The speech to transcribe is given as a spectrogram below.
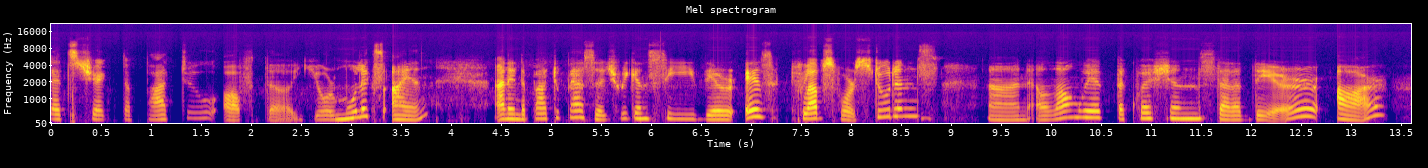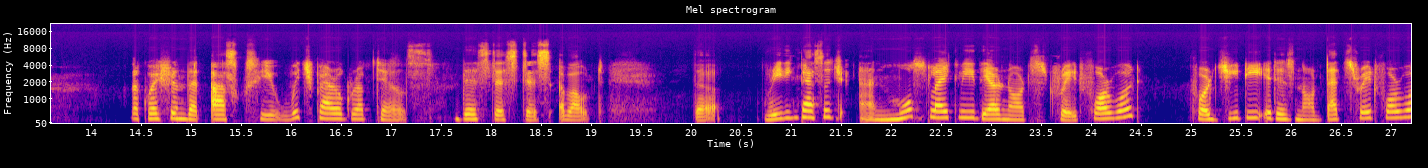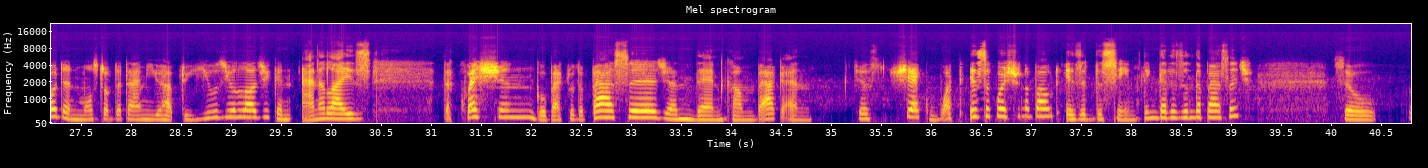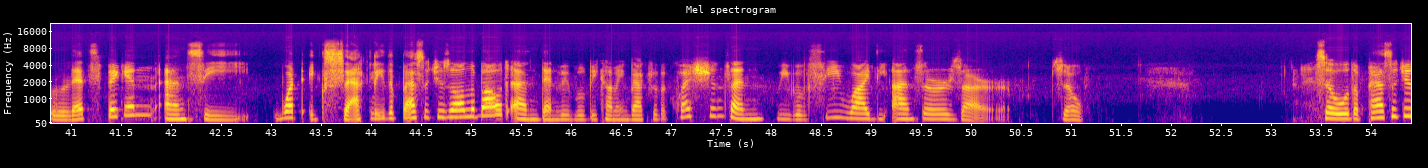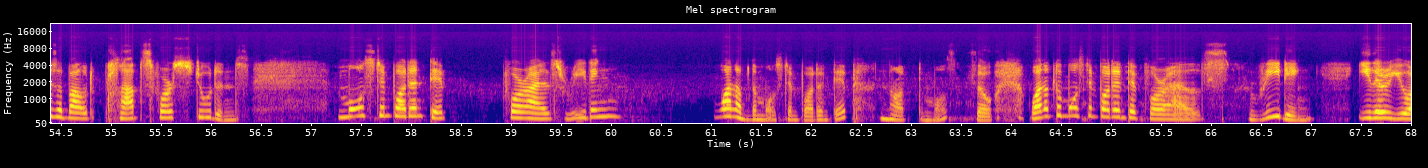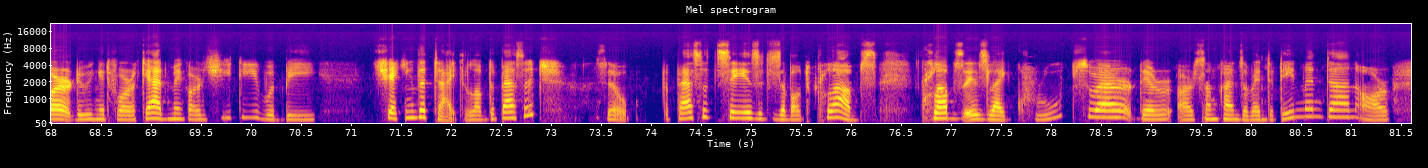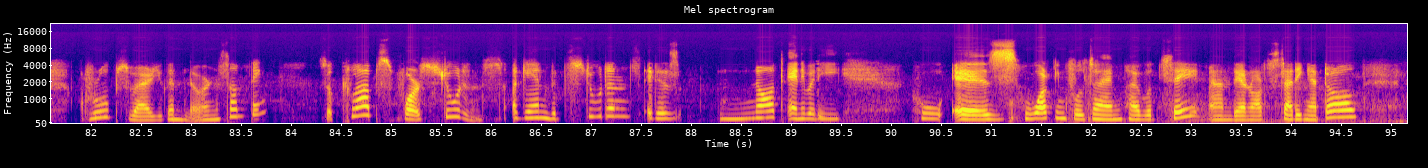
let's check the part 2 of the Your Moulex Iron. And in the part 2 passage, we can see there is clubs for students. And along with the questions that are there are the question that asks you which paragraph tells this, this, this about the reading passage. And most likely they are not straightforward. For GT, it is not that straightforward, and most of the time you have to use your logic and analyze the question, go back to the passage, and then come back and just check what is the question about. Is it the same thing that is in the passage? So let's begin and see what exactly the passage is all about, and then we will be coming back to the questions and we will see why the answers are so. So the passage is about clubs for students. Most important tip for IELTS reading one of the most important tip, not the most. So one of the most important tip for IELTS reading, either you are doing it for academic or GT, would be checking the title of the passage. So the passage says it is about clubs. Clubs is like groups where there are some kinds of entertainment done or groups where you can learn something. So clubs for students. Again, with students, it is not anybody who is working full time, I would say, and they're not studying at all,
